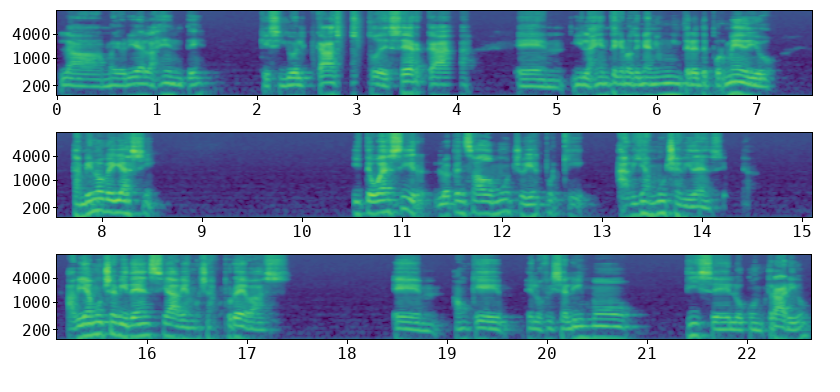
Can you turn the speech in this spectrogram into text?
la mayoría de la gente que siguió el caso de cerca em, y la gente que no tenía ningún interés de por medio, también lo veía así. Y te voy a decir, lo he pensado mucho y es porque había mucha evidencia. Había mucha evidencia, había muchas pruebas Em, aunque el oficialismo dice lo contrario,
